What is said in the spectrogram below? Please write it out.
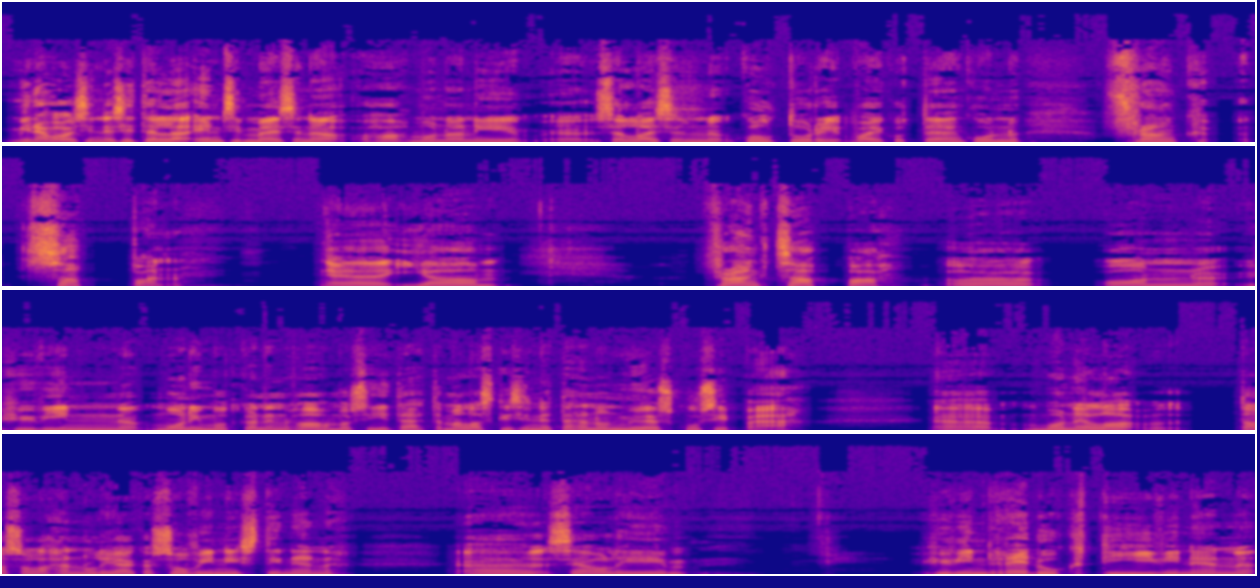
Minä voisin esitellä ensimmäisenä hahmonani sellaisen kulttuurivaikuttajan kuin Frank Zappan. Ja Frank Zappa on hyvin monimutkainen hahmo siitä, että mä laskisin, että hän on myös kusipää. Monella tasolla hän oli aika sovinistinen, se oli hyvin reduktiivinen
